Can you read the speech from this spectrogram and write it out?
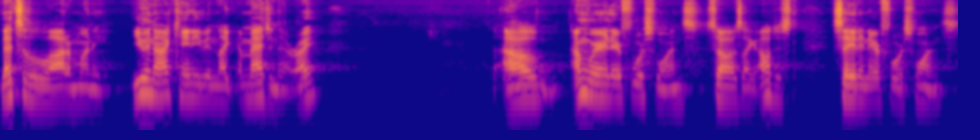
That's a lot of money. You and I can't even like imagine that, right? I'll, I'm wearing Air Force Ones, so I was like, I'll just say it in Air Force Ones.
